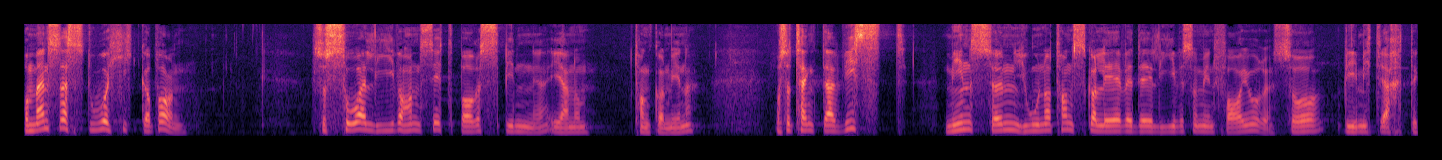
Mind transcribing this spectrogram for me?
Og mens jeg sto og kikka på han, så så jeg livet hans sitt bare spinne gjennom tankene mine. Og så tenkte jeg hvis min sønn Jonathan skal leve det livet som min far gjorde, så blir mitt hjerte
